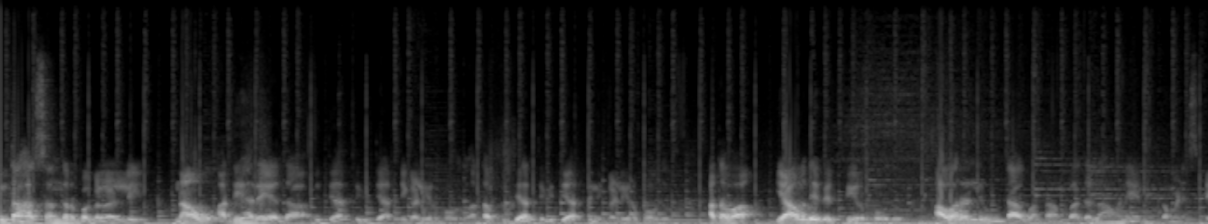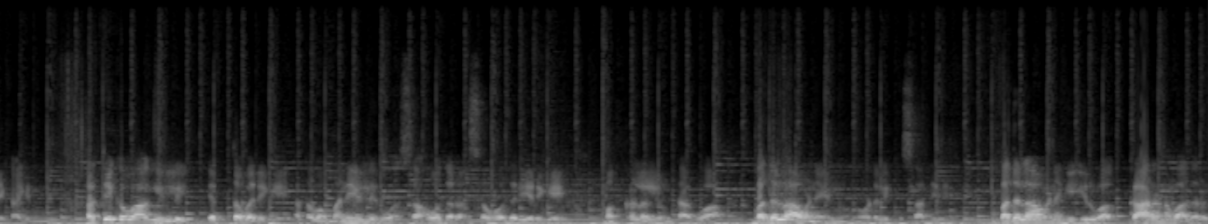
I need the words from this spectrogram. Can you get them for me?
ಇಂತಹ ಸಂದರ್ಭಗಳಲ್ಲಿ ನಾವು ಹದಿಹರೆಯದ ವಿದ್ಯಾರ್ಥಿ ವಿದ್ಯಾರ್ಥಿಗಳಿರ್ಬೋದು ಅಥವಾ ವಿದ್ಯಾರ್ಥಿ ವಿದ್ಯಾರ್ಥಿನಿಗಳಿರ್ಬೋದು ಅಥವಾ ಯಾವುದೇ ವ್ಯಕ್ತಿ ಇರ್ಬೋದು, ಅವರಲ್ಲಿ ಉಂಟಾಗುವಂತಹ ಬದಲಾವಣೆಯನ್ನು ಗಮನಿಸಬೇಕಾಗಿದೆ. ಪ್ರತ್ಯೇಕವಾಗಿ ಇಲ್ಲಿ ಎತ್ತವರಿಗೆ ಅಥವಾ ಮನೆಯಲ್ಲಿರುವ ಸಹೋದರ ಸಹೋದರಿಯರಿಗೆ ಮಕ್ಕಳಲ್ಲಿ ಉಂಟಾಗುವ ಬದಲಾವಣೆಯನ್ನು ನೋಡಲಿಕ್ಕೆ ಸಾಧ್ಯವಿದೆ ಬದಲಾವಣೆಗೆ ಇರುವ ಕಾರಣವಾದರೂ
